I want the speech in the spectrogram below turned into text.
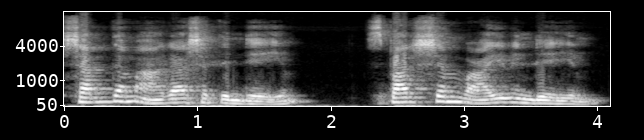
ശബ്ദം ആകാശത്തിന്റെയും സ്പർശം വായുവിന്റെയും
